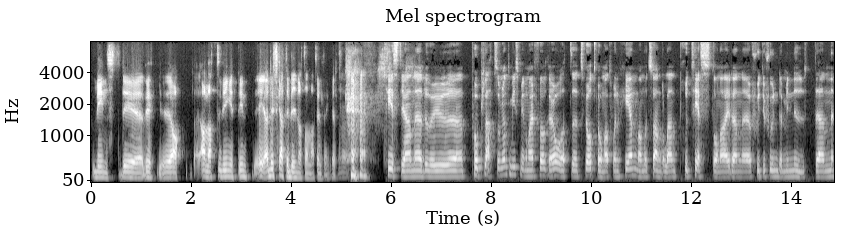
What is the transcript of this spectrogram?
vinst. Det, det, ja, annat. Det, är inget, det, det ska inte bli något annat helt enkelt. Christian, eh, du var ju på plats om jag inte missminner mig förra året. 2-2 matchen hemma mot Sunderland. Protesterna i den 77 minuten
